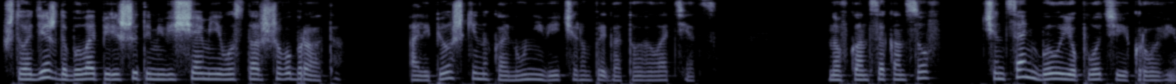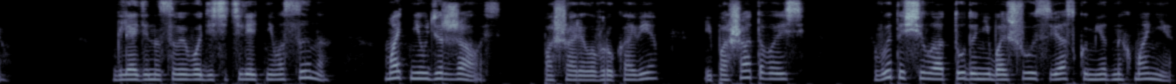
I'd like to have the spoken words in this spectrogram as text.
что одежда была перешитыми вещами его старшего брата, а лепешки накануне вечером приготовил отец. Но в конце концов Чинцань был ее плотью и кровью. Глядя на своего десятилетнего сына, мать не удержалась, пошарила в рукаве и, пошатываясь, вытащила оттуда небольшую связку медных монет.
